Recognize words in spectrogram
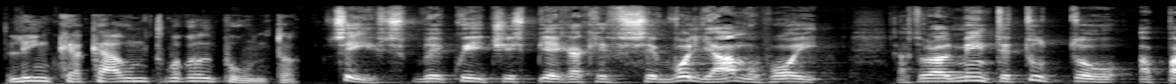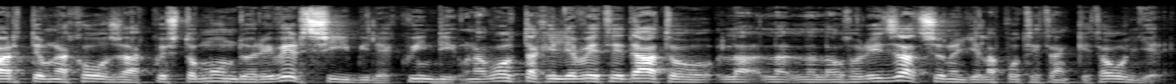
Link account Google. Sì, qui ci spiega che se vogliamo poi Naturalmente tutto, a parte una cosa, questo mondo è reversibile, quindi una volta che gli avete dato la, la, l'autorizzazione gliela potete anche togliere,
